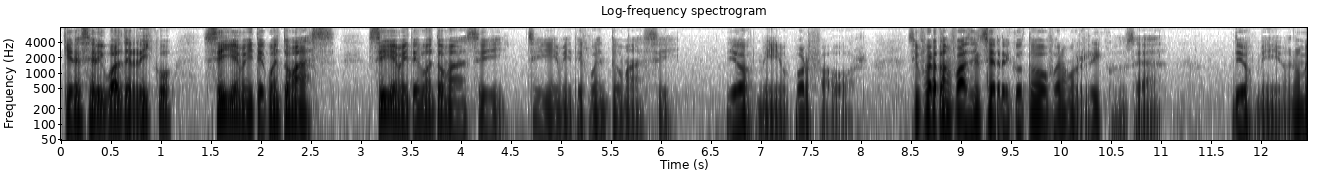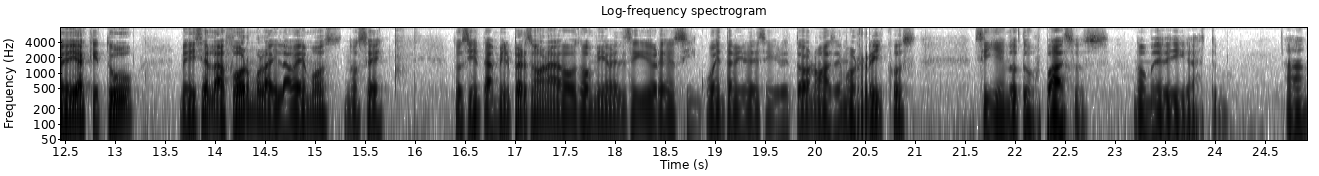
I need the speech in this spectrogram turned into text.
¿Quieres ser igual de rico? Sígueme y te cuento más. Sígueme y te cuento más, sí. Sígueme y te cuento más, sí. Dios mío, por favor. Si fuera tan fácil ser rico, todos fuéramos ricos. O sea, Dios mío. No me digas que tú me dices la fórmula y la vemos, no sé, 200 mil personas o 2 millones de seguidores o 50 millones de seguidores. Todos nos hacemos ricos siguiendo tus pasos. No me digas tú. ¿Ah?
